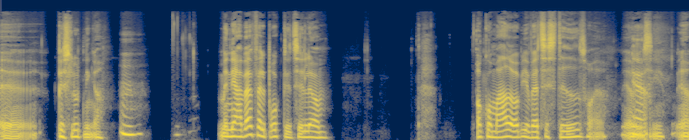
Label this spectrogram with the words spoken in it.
øh, beslutninger. Mm. Men jeg har i hvert fald brugt det til om at gå meget op i at være til stede, tror jeg, jeg vil Ja. sige. Ja.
